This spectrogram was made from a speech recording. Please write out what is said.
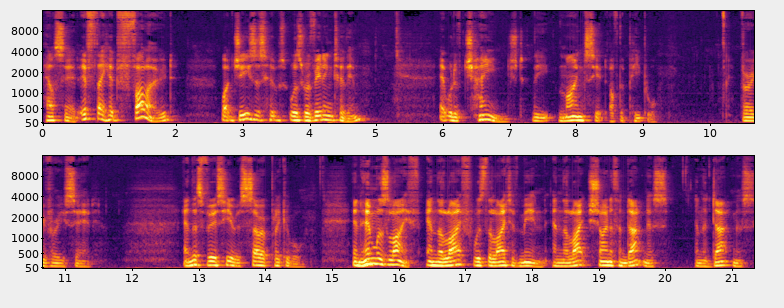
how sad. If they had followed what Jesus was revealing to them, it would have changed the mindset of the people. Very, very sad. And this verse here is so applicable. In him was life, and the life was the light of men, and the light shineth in darkness, and the darkness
